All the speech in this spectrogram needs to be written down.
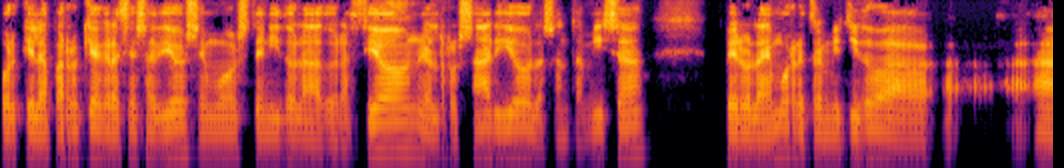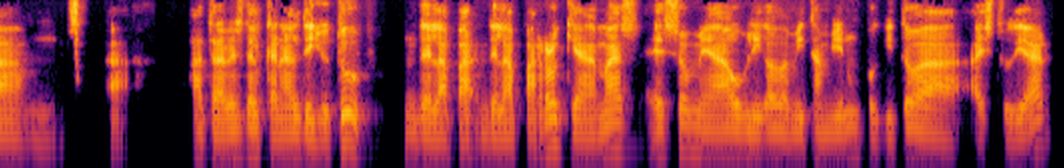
porque la parroquia, gracias a Dios, hemos tenido la adoración, el rosario, la Santa Misa, pero la hemos retransmitido a, a, través del canal de YouTube de la, de la, parroquia. Además, eso me ha obligado a mí también un poquito a, estudiar,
